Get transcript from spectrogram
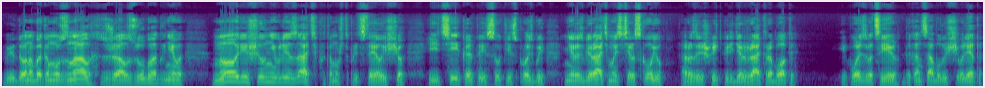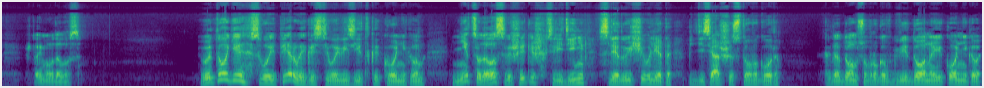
Видон об этом узнал, сжал зубы от гнева, но решил не влезать, потому что предстояло еще идти к этой суке с просьбой не разбирать мастерскую, а разрешить передержать работы и пользоваться ею до конца будущего лета, что ему удалось. В итоге свой первый гостевой визит к Иконниковым Ницце удалось совершить лишь в середине следующего лета, 56-го года, когда дом супругов Гвидона Иконникова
